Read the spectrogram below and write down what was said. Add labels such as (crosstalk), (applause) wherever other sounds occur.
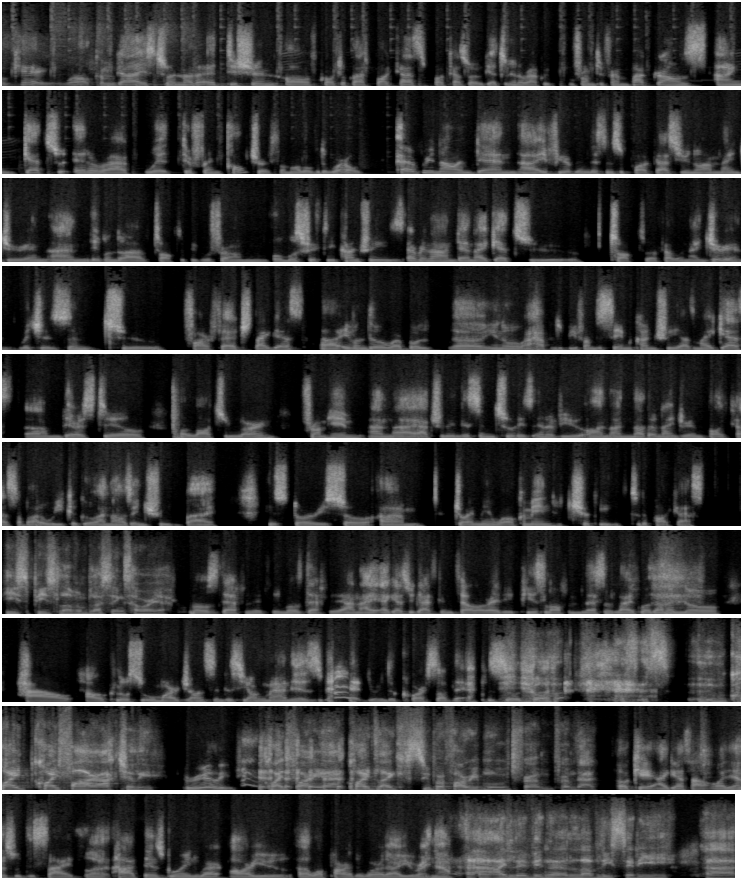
Okay, welcome guys to another edition of Culture Class Podcast, podcast where we get to interact with people from different backgrounds and get to interact with different cultures from all over the world. Every now and then, uh, if you have been listening to podcasts, you know I'm Nigerian. And even though I've talked to people from almost 50 countries, every now and then I get to talk to a fellow Nigerian, which isn't too far fetched, I guess. Uh, even though we're both, uh, you know, I happen to be from the same country as my guest, um, there's still a lot to learn from him. And I actually listened to his interview on another Nigerian podcast about a week ago, and I was intrigued by his story. So um, join me in welcoming Chucky to the podcast. Peace, peace, love, and blessings. How are you? Most definitely, most definitely. And I, I guess you guys can tell already, peace, love, and blessings. Like we're gonna know how how close to Umar Johnson this young man is (laughs) during the course of the episode. (laughs) it's, it's quite quite far actually. Really? quite far, yeah. (laughs) Quite like super far removed from from that. Okay, I guess our audience will decide. But how are things going? Where are you? Uh, what part of the world are you right now? Uh, I live in a lovely city uh,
